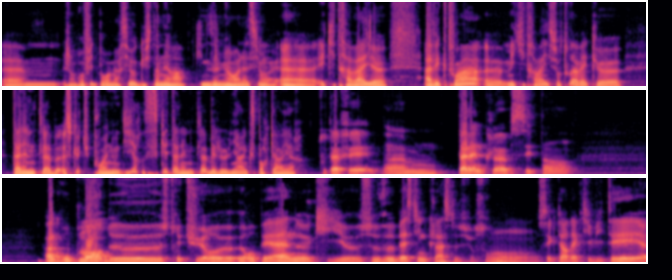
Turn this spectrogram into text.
J'en profite pour remercier Augustin Nera qui nous a mis en relation ouais. Et qui travaille avec toi, mais qui travaille surtout avec Talent Club. Est-ce que tu pourrais nous dire ce qu'est Talent Club et le lien avec Sport Carrière? Tout à fait. Euh, Talent Club, c'est un, un groupement de structures euh, européennes euh, qui se veut best in class sur son secteur d'activité,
